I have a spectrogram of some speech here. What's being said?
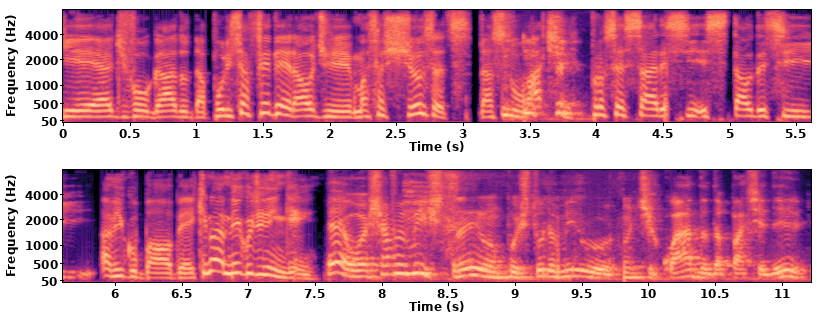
que é advogado da Polícia Federal de Massachusetts, da SWAT, processar esse, esse, tal desse amigo Balbi, que não é amigo de ninguém. É, eu achava meio estranho, uma postura meio antiquada da parte dele,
